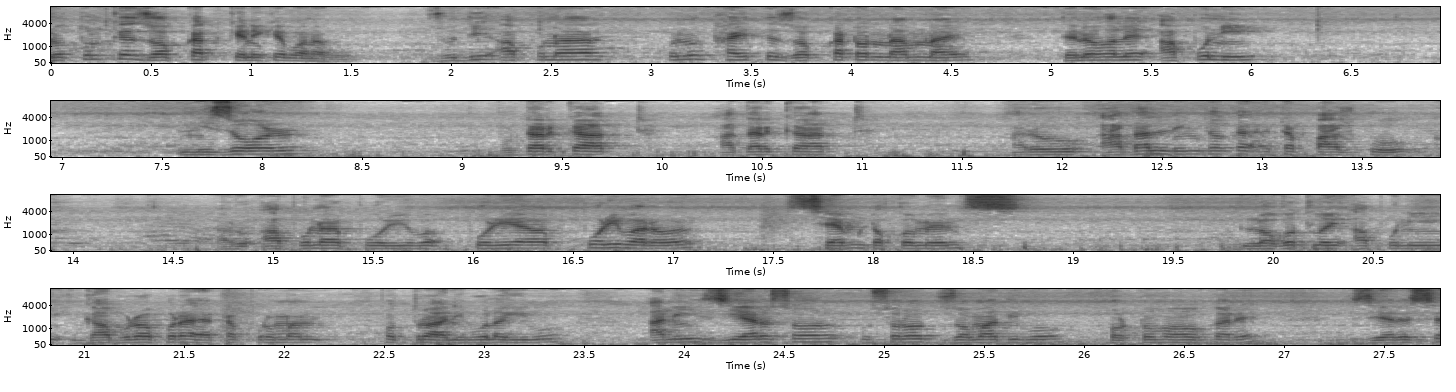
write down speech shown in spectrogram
নতুনকৈ জব কাৰ্ড কেনেকৈ বনাব? যদি আপোনাৰ কোনো ঠাইতে জব কাৰ্ডৰ নাম নাই, তেনেহ'লে আপুনি নিজৰ ভোটাৰ কাৰ্ড, আধাৰ কাৰ্ড আৰু আধাৰ লিংক থকা এটা পাছবুক আৰু আপোনাৰ পৰিবা- পৰিয়া- পৰিবাৰৰ ছেম ডকুমেণ্টছ লগত লৈ আপুনি গাঁৱৰ পৰা এটা প্ৰমাণ পত্ৰ আনিব লাগিব। আনি জি আৰ এছৰ ওচৰত জমা দিব ফটো সহকাৰে। জি আৰ এছে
